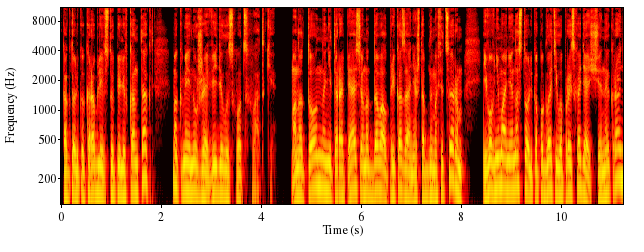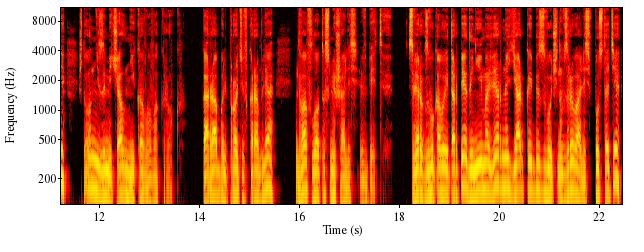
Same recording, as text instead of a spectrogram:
Как только корабли вступили в контакт, Макмейн уже видел исход схватки. Монотонно, не торопясь, он отдавал приказания штабным офицерам. Его внимание настолько поглотило происходящее на экране, что он не замечал никого вокруг. Корабль против корабля, два флота смешались в битве. Сверхзвуковые торпеды неимоверно ярко и беззвучно взрывались в пустоте,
